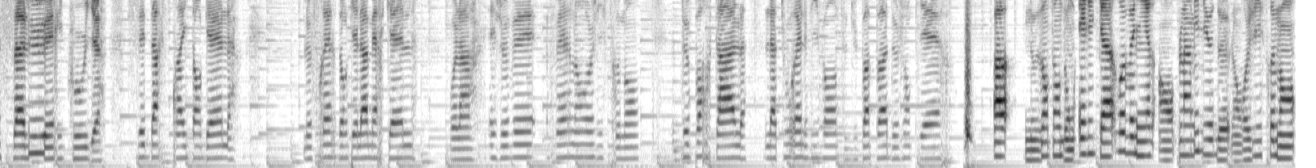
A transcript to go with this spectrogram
Salut Ericouille, c'est Dark Sprite Angel, le frère d'Angela Merkel. Voilà, et je vais faire l'enregistrement de Portal, la tourelle vivante du papa de Jean-Pierre. Ah, nous entendons Erika revenir en plein milieu de l'enregistrement.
